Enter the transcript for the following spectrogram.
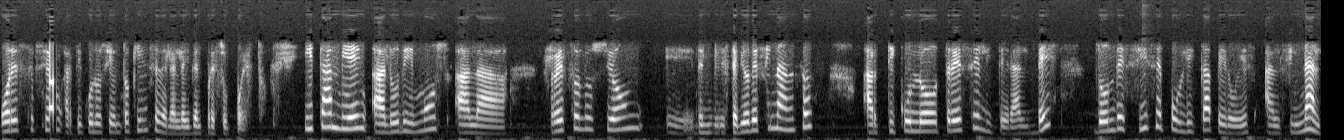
por excepción, artículo 115 de la ley del presupuesto. Y también aludimos a la resolución eh, del Ministerio de Finanzas, artículo 13, literal B, donde sí se publica, pero es al final.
